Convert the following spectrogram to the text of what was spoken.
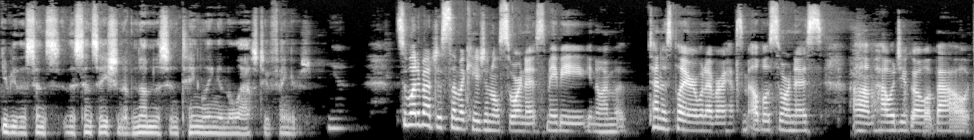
give you the sense the sensation of numbness and tingling in the last two fingers. Yeah. So what about just some occasional soreness? Maybe you know I'm a tennis player or whatever. I have some elbow soreness. Um, how would you go about?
